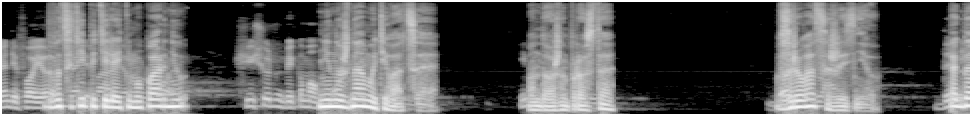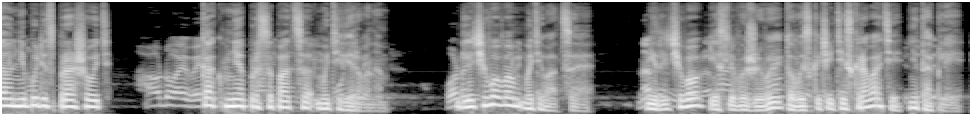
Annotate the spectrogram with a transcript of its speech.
25-летнему парню не нужна мотивация. Он должен просто взрываться жизнью. Тогда он не будет спрашивать, как мне просыпаться мотивированным. Для чего вам мотивация? Не для чего, если вы живы, то выскочите из кровати, не так ли?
